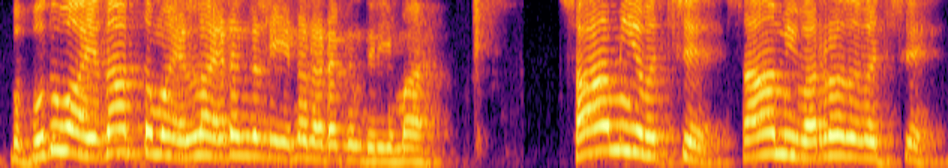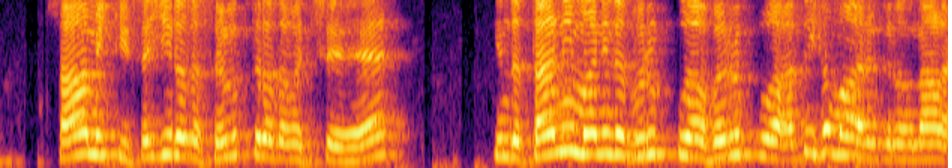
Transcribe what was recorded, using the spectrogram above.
இப்போ பொதுவாக யதார்த்தமா எல்லா இடங்கள்லையும் என்ன நடக்கும் தெரியுமா? சாமியை வச்சு சாமி வர்றதை வச்சு சாமிக்கு செய்யறத செலுத்துறத வச்சு இந்த தனி மனித விருப்பு வெறுப்பு அதிகமா இருக்கிறதுனால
